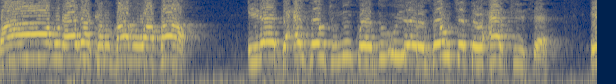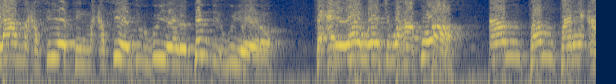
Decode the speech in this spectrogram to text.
baabun haadaakanu baabun waa baab. Idaa daca zawju ninku hadduu u yeero zawjatahu xaaskiisa ilaa macsiyatin macsi hadduu ugu yeero dembi ugu yeero fa calayhaa waajib waxaa ku ah an tamtanica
